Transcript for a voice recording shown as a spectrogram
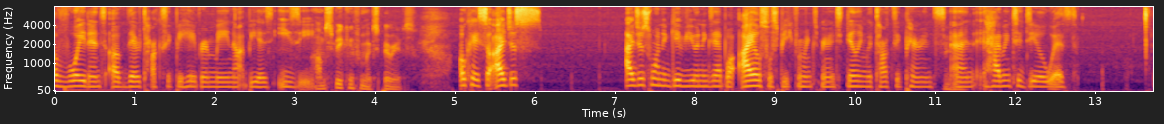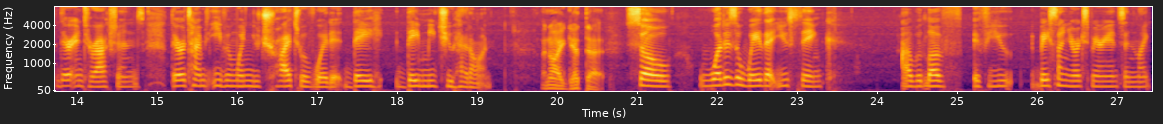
avoidance of their toxic behavior may not be as easy. I'm speaking from experience. okay so i just i just want to give you an example i also speak from experience dealing with toxic parents Mhm. and having to deal with their interactions there are times even when you try to avoid it they they meet you head on I know I get that. so what is a way that you think i would love if you based on your experience and like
